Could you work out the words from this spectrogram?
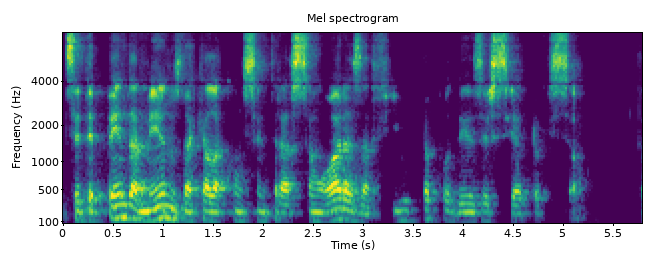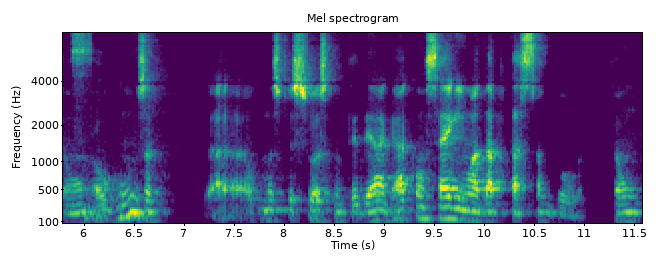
você dependa menos daquela concentração horas a fio para poder exercer a profissão. Então, alguns, algumas pessoas com TDAH conseguem uma adaptação boa. Então,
